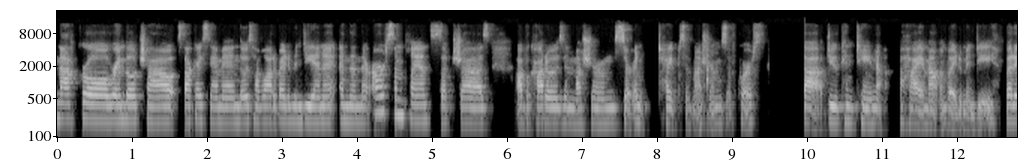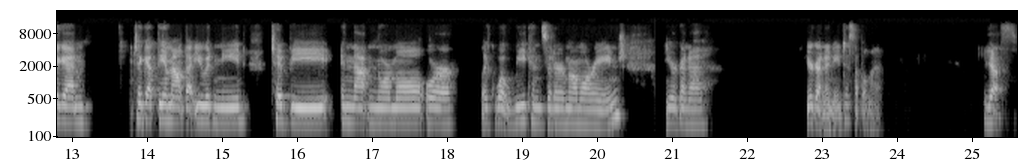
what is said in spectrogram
mackerel, rainbow trout, sockeye salmon, those have a lot of vitamin D in it. And then there are some plants such as avocados and mushrooms, certain types of mushrooms, of course, that do contain a high amount of vitamin D. But again, to get the amount that you would need to be in that normal or like what we consider normal range, you're going to you're going to need to supplement. Yes,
